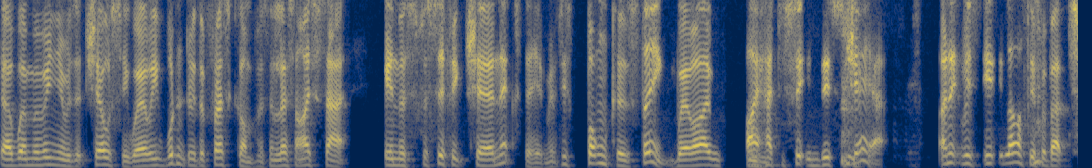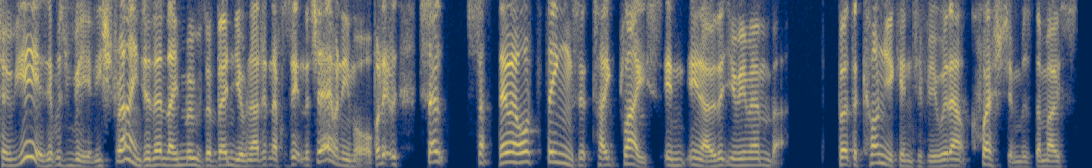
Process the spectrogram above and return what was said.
uh, when Mourinho was at Chelsea where he wouldn't do the press conference unless I sat in the specific chair next to him. It was this bonkers thing where I mm. I had to sit in this chair. And it was it lasted for about two years. It was really strange. And then they moved the venue, and I didn't have to sit in the chair anymore. But it was so, so there are odd things that take place in you know that you remember. But the Konjić interview, without question, was the most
